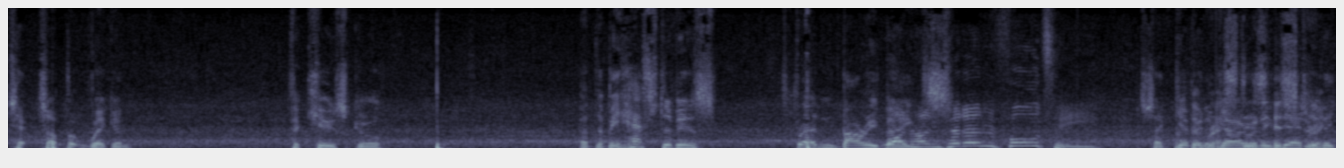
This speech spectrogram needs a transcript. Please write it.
tipped up at Wigan for Q School at the behest of his friend Barrie Bates. 140. Said give And it a go, and is he did. And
